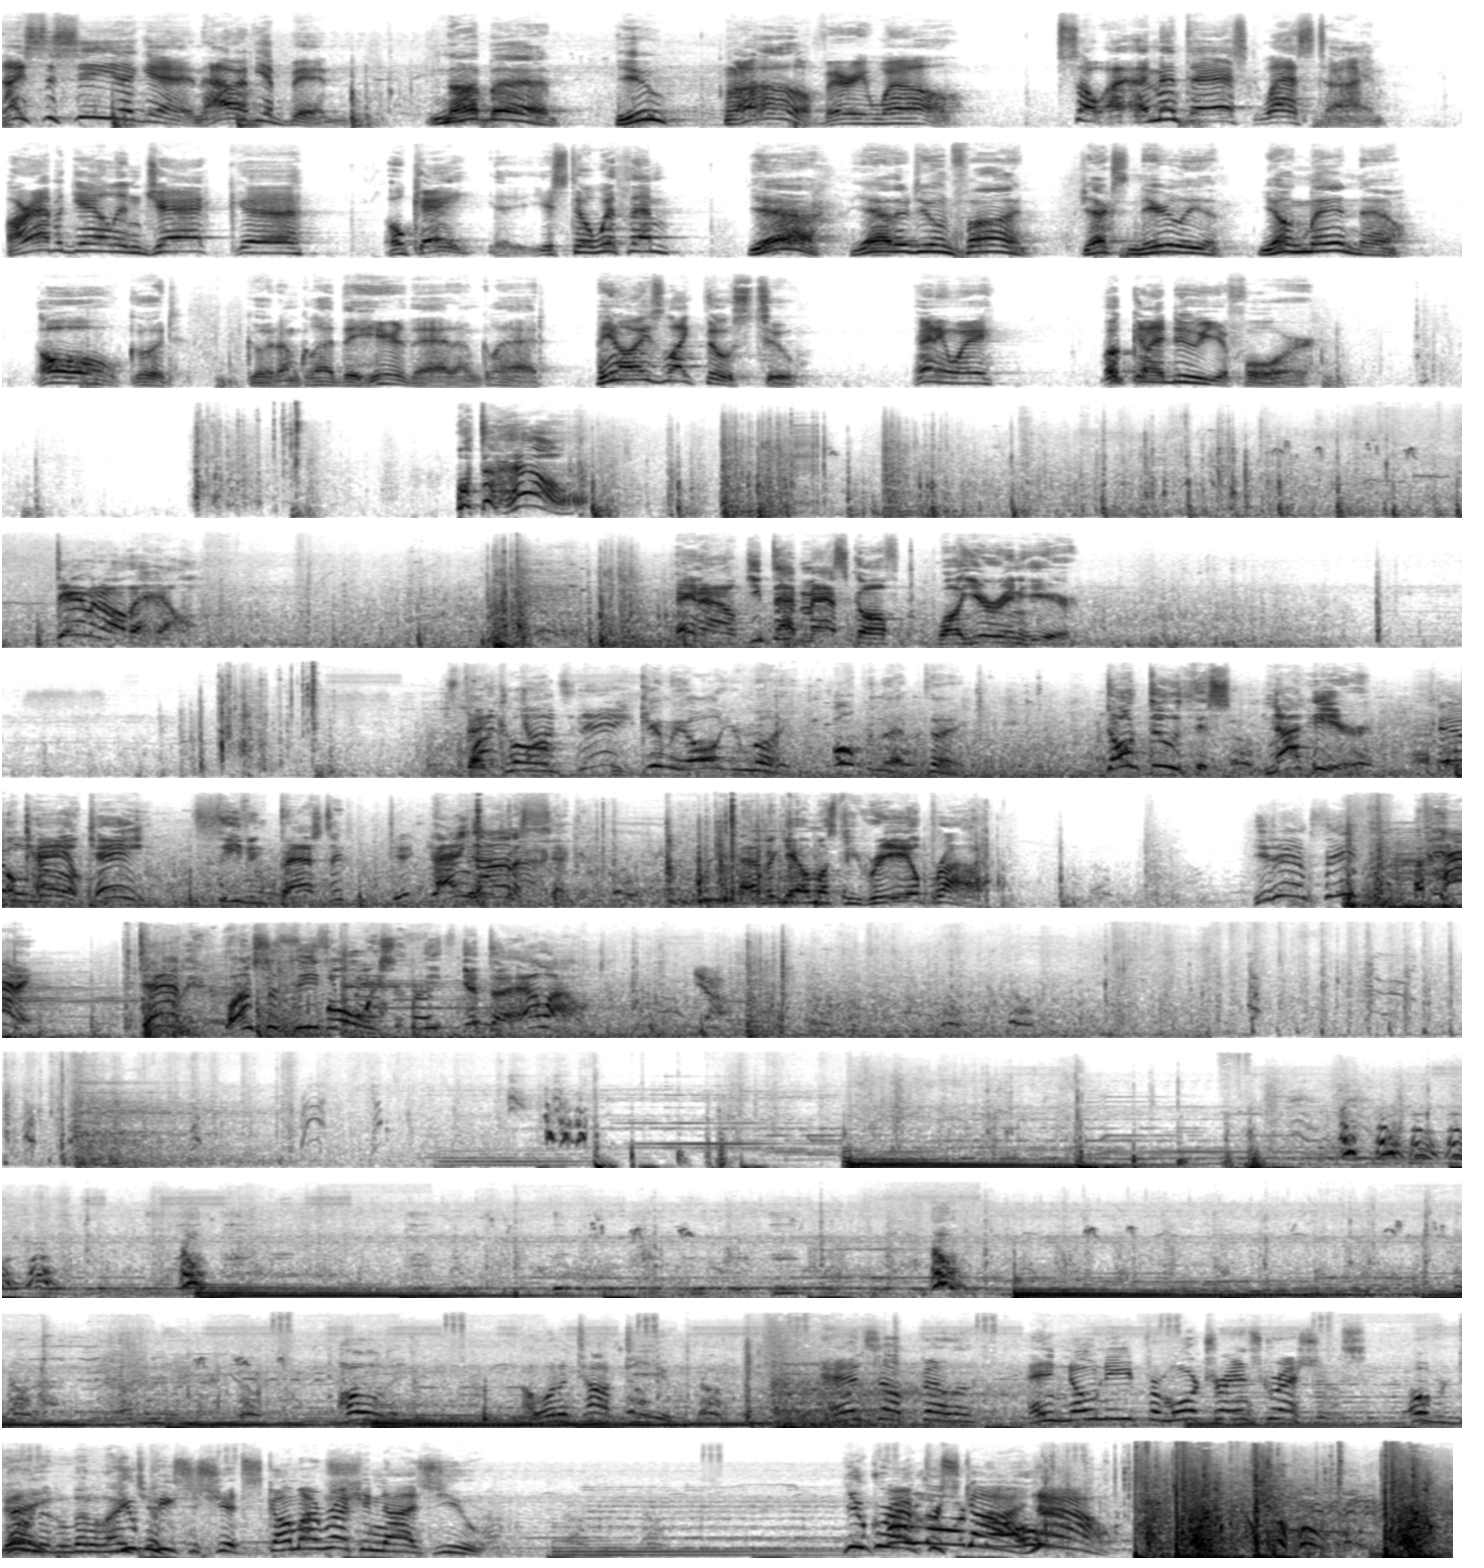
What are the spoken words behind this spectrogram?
Nice to see you again. How have you been? Not bad. You? Oh, very well. So, I, I meant to ask last time. Are Abigail and Jack, uh, okay? You're still with them? Yeah, yeah, they're doing fine. Jack's nearly a young man now. Oh, good. Good. I'm glad to hear that. I'm glad. You know, I always liked those two. Anyway, what can I do you for? What the hell? Damn all the hell! Hey now, keep that mask off while you're in here. Stay What calm. Give me all your money. Open that thing. Don't do this! Not here! okay, okay! Thieving bastard! Hang on a second! Abigail must be real proud. You damn thief! I've had it! Once a thief, always a thief. Get the hell out! Yeah. Hold Hold it. I want to talk to you. Hands up, fella. Ain't no need for more transgressions. Overdoing hey, it a little, ain't you? You piece of shit scum, I recognize you. You grab oh, for Lord, Sky, no. now!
